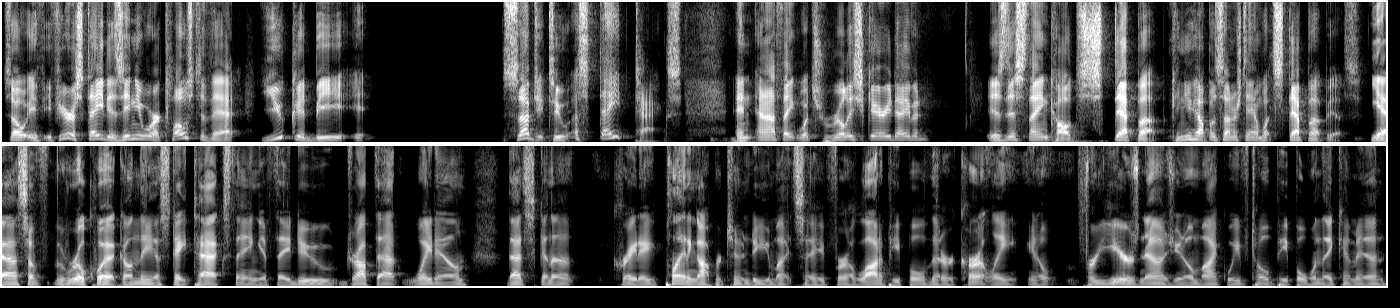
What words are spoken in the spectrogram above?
So if, if your estate is anywhere close to that, you could be subject to a state tax. And, and I think what's really scary, David, is this thing called step up. Can you help us understand what step up is? Yeah. So, real quick on the uh, estate tax thing, if they do drop that way down, that's going to create a planning opportunity, you might say, for a lot of people that are currently, you know, for years now, as you know, Mike, we've told people when they come in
